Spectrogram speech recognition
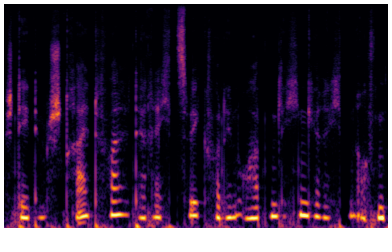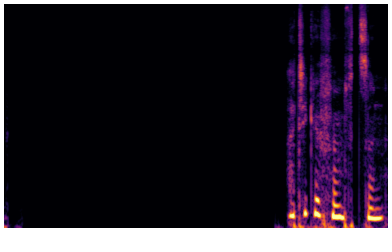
steht im Streitfall der Rechtsweg vor den ordentlichen Gerichten offen. Artikel 15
